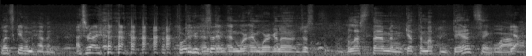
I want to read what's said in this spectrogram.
let's give them heaven. That's right. What were you And, and, and we're and we're gonna just bless them and get them up and dancing wow. yeah.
